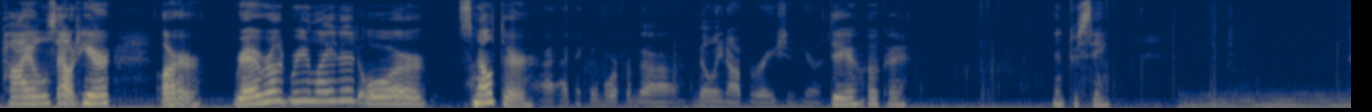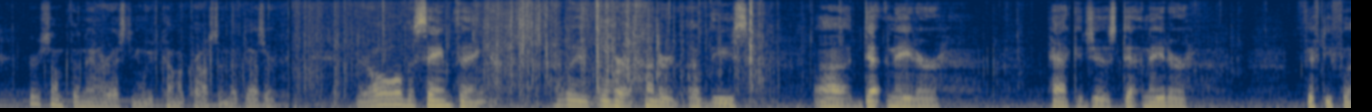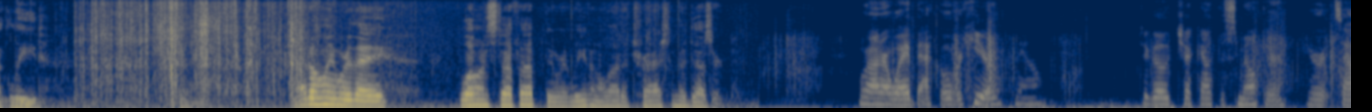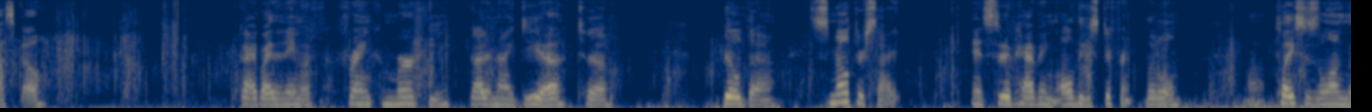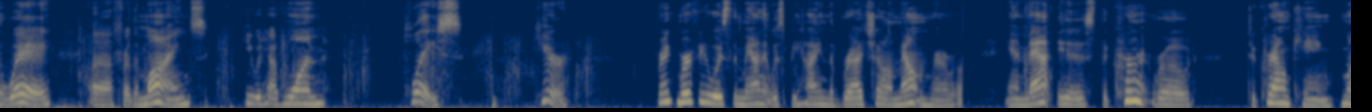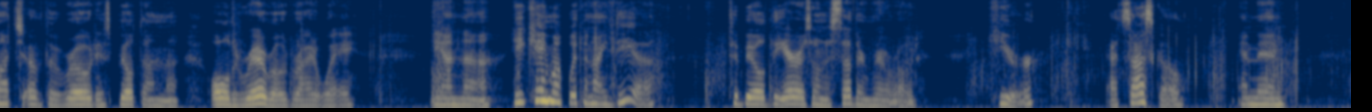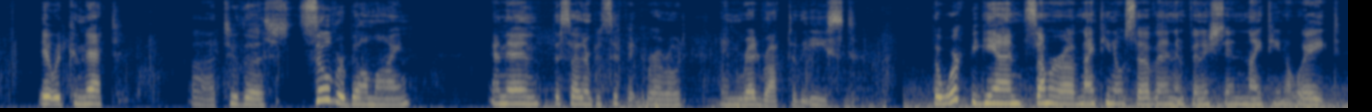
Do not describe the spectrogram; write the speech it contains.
piles out here are railroad related or smelter? I, I think they're more from the milling operation here. Do you? Okay. Interesting. Here's something interesting we've come across in the desert. They're all the same thing. Probably over a hundred of these uh, detonator packages, detonator 50 foot lead. So, not only were they blowing stuff up, they were leaving a lot of trash in the desert. We're on our way back over here now to go check out the smelter here at Sasco. guy by the name of Frank Murphy got an idea to build a smelter site. Instead of having all these different little uh, places along the way uh, for the mines, he would have one place here. Frank Murphy was the man that was behind the Bradshaw Mountain Railroad, and that is the current road to Crown King. Much of the road is built on the old railroad right away. And uh, he came up with an idea to build the Arizona Southern Railroad here at Sasco, and then it would connect uh, to the Silver Bell mine and then the Southern Pacific Railroad in Red Rock to the east. The work began summer of 1907 and finished in 1908.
